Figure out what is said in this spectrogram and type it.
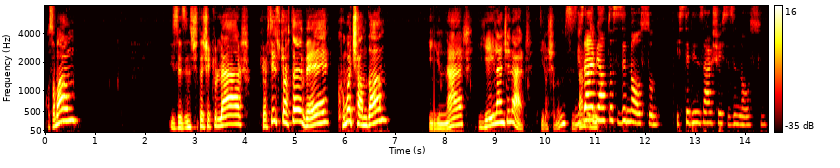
O zaman izlediğiniz için teşekkürler. Köfteyiz köfte ve Kumaçan'dan iyi günler, iyi eğlenceler. Diloş Hanım sizden Güzel de- bir hafta sizinle olsun. İstediğiniz her şey sizinle olsun.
